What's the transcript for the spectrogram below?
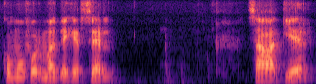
como formas de ejercerlo. Sabatier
